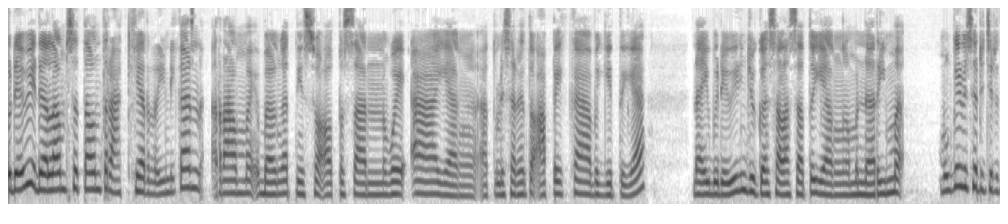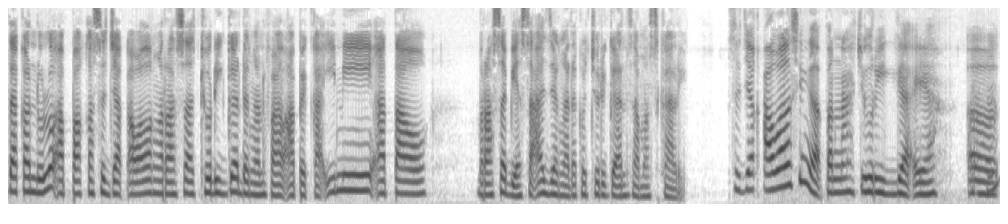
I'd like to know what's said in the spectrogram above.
Bu Dewi dalam setahun terakhir ini kan ramai banget nih soal pesan WA yang tulisannya itu APK begitu ya. Nah Ibu Dewi ini juga salah satu yang menerima. Mungkin bisa diceritakan dulu apakah sejak awal ngerasa curiga dengan file APK ini atau merasa biasa aja nggak ada kecurigaan sama sekali? Sejak awal sih nggak pernah curiga ya, uh,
